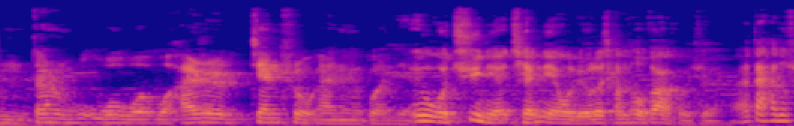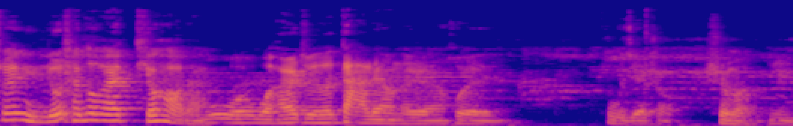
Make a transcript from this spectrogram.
嗯，但是我我我我还是坚持我刚才那个观点因为。我去年前年我留了长头发回去，哎，大家都说哎你留长头发还挺好的，我我我还是觉得大量的人会不接受。是吗？嗯，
